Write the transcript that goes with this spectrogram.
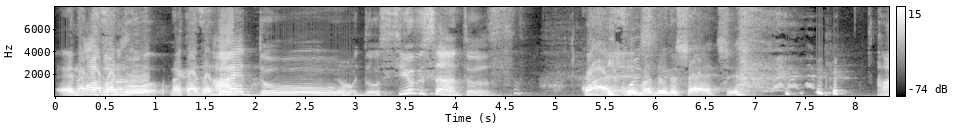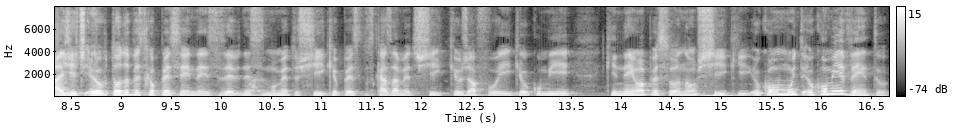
É na casa Agora... do, na casa do. Ah, é do do Silvio Santos. Quase, é. mandei no chat. Ai, gente, eu toda vez que eu pensei nesses, nesses momentos chique, eu penso nos casamentos chique que eu já fui e que eu comi, que nem uma pessoa não chique. Eu como muito, eu como em evento.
